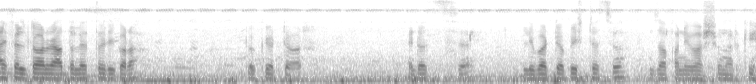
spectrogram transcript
আইফেল টাওয়ারের আদলে তৈরি করা টোকিও টাওয়ার। এটা হচ্ছে লিবার্টি অফ স্ট্যাচু জাপানি ভার্সন আর কি।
